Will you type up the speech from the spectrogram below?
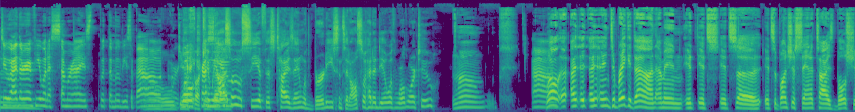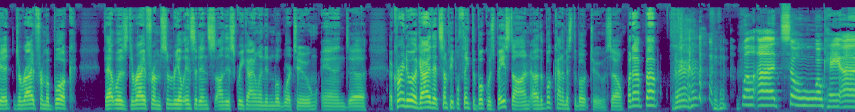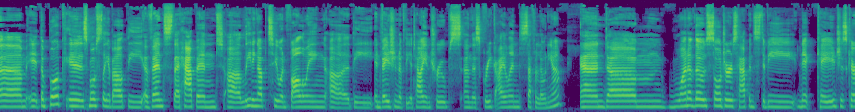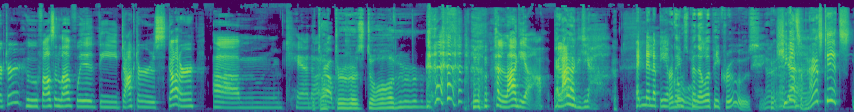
Do either of you want to summarize what the movie's about? Oh, or dear Well, trust can we God. also see if this ties in with Birdie, since it also had to deal with World War II? Oh, Um, well, I, I, I, and to break it down, I mean, it, it's it's uh it's a bunch of sanitized bullshit derived from a book that was derived from some real incidents on this Greek island in World War II, and uh, according to a guy that some people think the book was based on, uh, the book kind of missed the boat too. So, but uh, Well, uh, so okay, um, it the book is mostly about the events that happened uh, leading up to and following uh, the invasion of the Italian troops on this Greek island, Cephalonia. And um, one of those soldiers happens to be Nick Cage, his character, who falls in love with the doctor's daughter. Um, can The uh, doctor's daughter. Pelagia. Pelagia. Penelope Her name's Penelope Cruz. Yeah. She Yeah. got some nice tits.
